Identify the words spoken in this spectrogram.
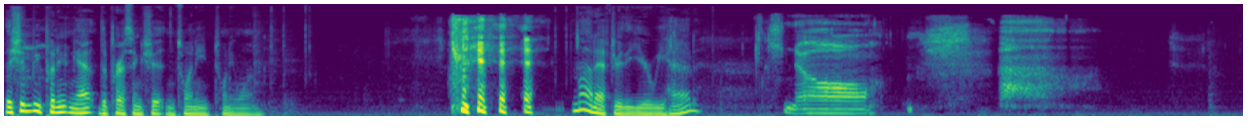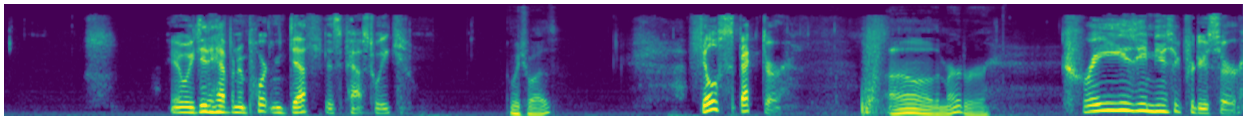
They shouldn't be putting out depressing shit in 2021. Not after the year we had. no. You know, we did have an important death this past week. Which was? Phil Spector, Oh, the murderer. crazy music producer.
